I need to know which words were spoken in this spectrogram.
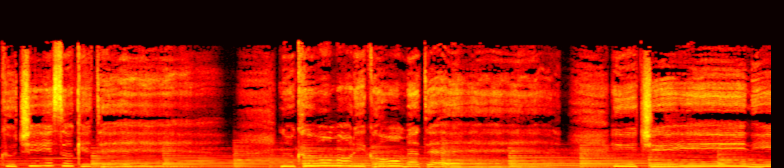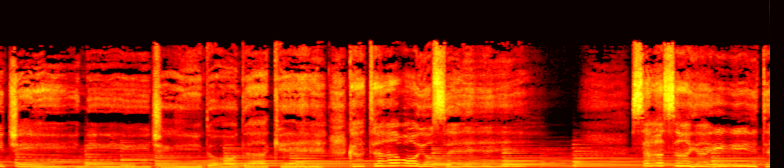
口づけてぬくもり込めて一日に一度だけ肩を寄せ て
